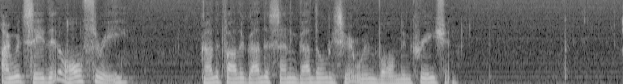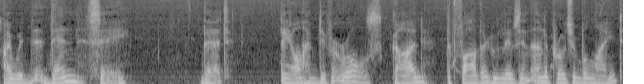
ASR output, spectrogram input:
I would say that all three, God the Father, God the Son, and God the Holy Spirit, were involved in creation. I would then say that they all have different roles. God, the Father, who lives in unapproachable light,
